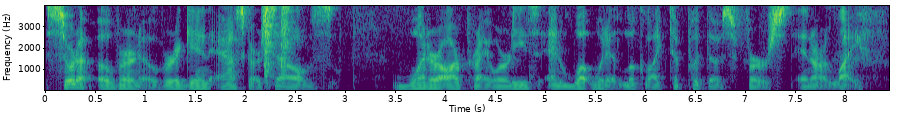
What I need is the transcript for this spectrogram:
sort of over and over again ask ourselves what are our priorities and what would it look like to put those first in our life?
